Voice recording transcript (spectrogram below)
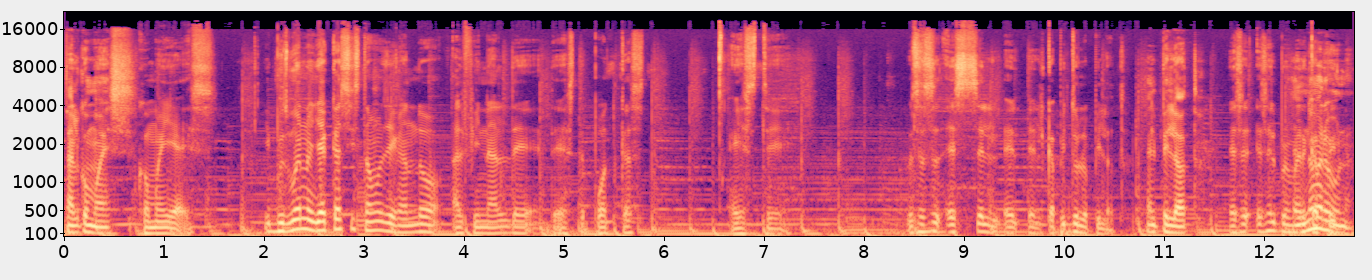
Tal como es. como ella es. Y pues bueno, ya casi estamos llegando al final de, de este podcast. Este pues es, es el, el- el capítulo piloto. El piloto. Es, es el primer El número uno.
